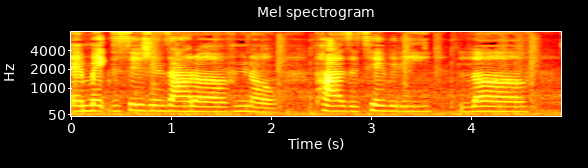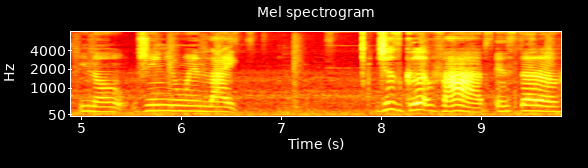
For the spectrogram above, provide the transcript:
and make decisions out of, you know, positivity, love, you know, genuine, like just good vibes instead of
